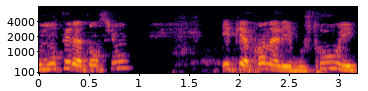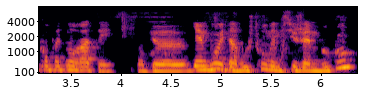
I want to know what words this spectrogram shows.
monter la tension. Et puis après, on a les bouche-trous et complètement ratés. Donc, euh, est un bouche-trou, même si j'aime beaucoup.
